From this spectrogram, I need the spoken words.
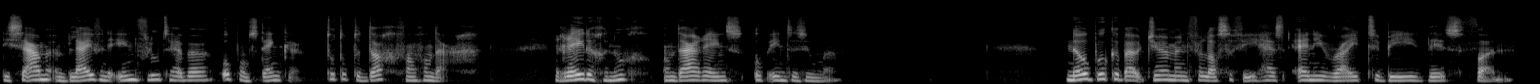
die samen een blijvende invloed hebben op ons denken, tot op de dag van vandaag. Reden genoeg om daar eens op in te zoomen. No book about German philosophy has any right to be this fun.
